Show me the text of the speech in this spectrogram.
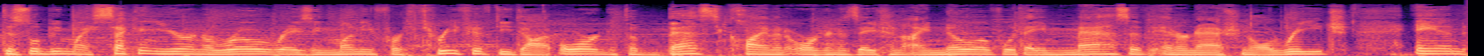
This will be my second year in a row raising money for 350.org, the best climate organization I know of with a massive international reach, and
